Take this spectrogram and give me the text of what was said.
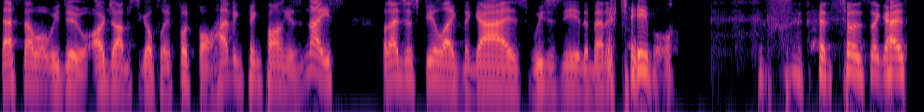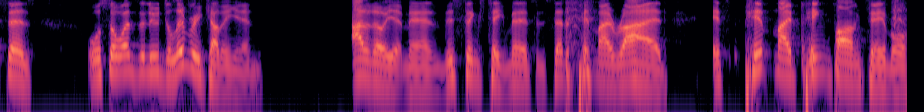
That's not what we do. Our job is to go play football. Having ping pong is nice, but I just feel like the guys, we just needed a better table. and so the guy says, "Well, so when's the new delivery coming in?" I don't know yet, man. These things take minutes. Instead of pimp my ride, it's pimp my ping pong table.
